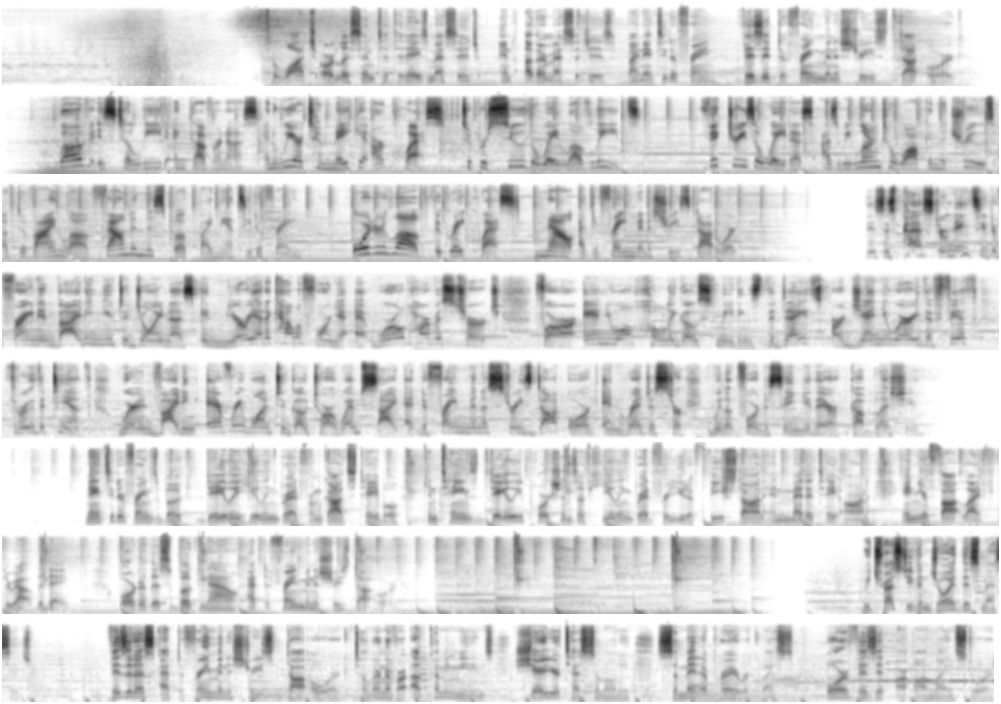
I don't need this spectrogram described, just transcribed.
To watch or listen to today's message and other messages by Nancy Dufresne, visit DufresneMinistries.org. Love is to lead and govern us, and we are to make it our quest to pursue the way love leads. Victories await us as we learn to walk in the truths of divine love found in this book by Nancy Dufresne. Order Love, the Great Quest, now at DufresneMinistries.org. This is Pastor Nancy Dufresne inviting you to join us in Murrieta, California at World Harvest Church for our annual Holy Ghost meetings. The dates are January the 5th through the 10th. We're inviting everyone to go to our website at DufresneMinistries.org and register. We look forward to seeing you there. God bless you. Nancy Dufresne's book, Daily Healing Bread from God's Table, contains daily portions of healing bread for you to feast on and meditate on in your thought life throughout the day. Order this book now at DufresneMinistries.org. We trust you've enjoyed this message. Visit us at DufresneMinistries.org to learn of our upcoming meetings, share your testimony, submit a prayer request, or visit our online store.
